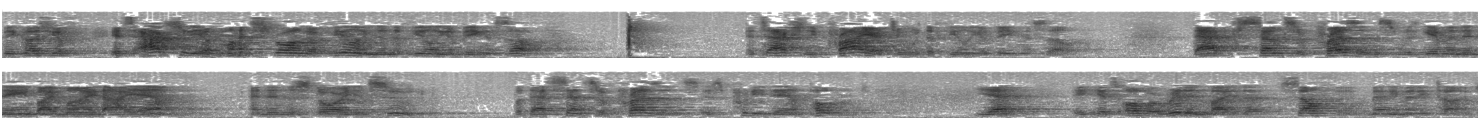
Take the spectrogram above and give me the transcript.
because it's actually a much stronger feeling than the feeling of being a self. It's actually prior to the feeling of being a self. That sense of presence was given a name by mind, I am, and then the story ensued. But that sense of presence is pretty damn potent. Yet, it gets overridden by the selfing many, many times.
